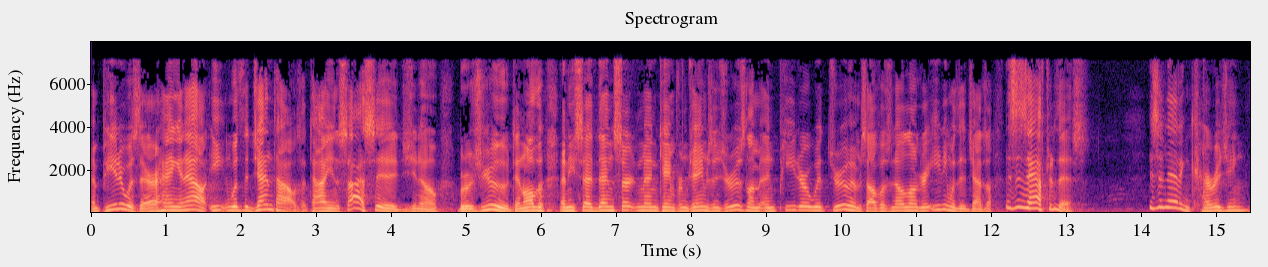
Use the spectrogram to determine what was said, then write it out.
And Peter was there hanging out, eating with the Gentiles, Italian sausage, you know, prosciutto, and all the. And he said, then certain men came from James in Jerusalem, and Peter withdrew himself, was no longer eating with the Gentiles. This is after this. Isn't that encouraging?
